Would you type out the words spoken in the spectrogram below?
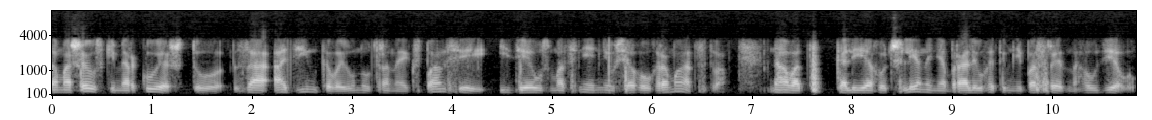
тамашэўскі мяркуе што за адзінкавай унутранай экспансіяй ідзе ўзмацненне ўсяго грамадства нават калі яго члены не бралі ў гэтым непасрэднага ўдзелу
